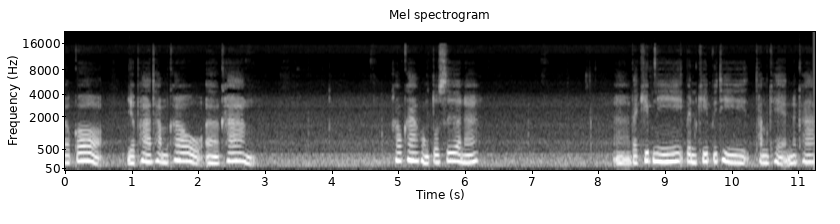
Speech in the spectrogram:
แล้วก็เดี๋ยวพาทำเข้าข้าง เข้าข้างของตัวเสื้อนะอแต่คลิปนี้เป็นคลิปวิธีทำแขนนะคะ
